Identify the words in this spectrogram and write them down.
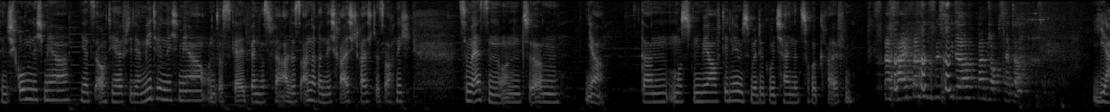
den Strom nicht mehr, jetzt auch die Hälfte der Miete nicht mehr. Und das Geld, wenn das für alles andere nicht reicht, reicht es auch nicht zum Essen. Und ähm, ja, dann mussten wir auf die Lebensmittelgutscheine zurückgreifen. Das heißt also, du bist wieder beim Jobcenter. Ja,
